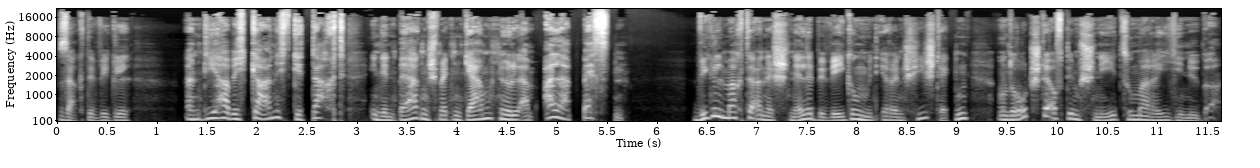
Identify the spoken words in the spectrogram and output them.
sagte Wiggle An die habe ich gar nicht gedacht. In den Bergen schmecken Germknödel am allerbesten. Wiggle machte eine schnelle Bewegung mit ihren Skistecken und rutschte auf dem Schnee zu Marie hinüber.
